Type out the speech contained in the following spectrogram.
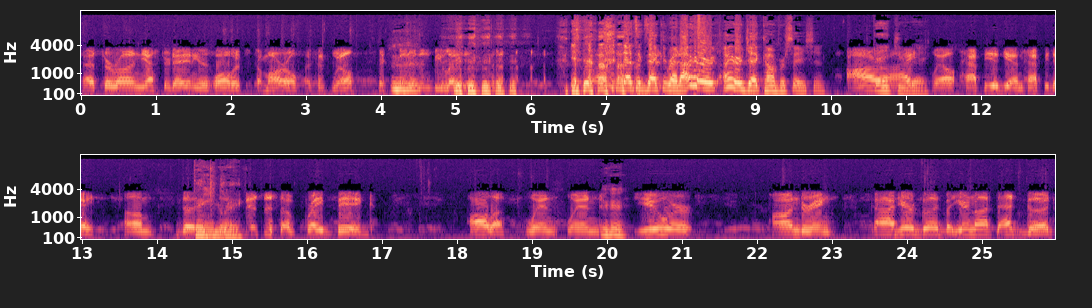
Pastor Ron yesterday, and he was, well, it's tomorrow. I said, well, it's better than belated. That's exactly right. I heard I heard that conversation. All Thank you. Ray. Well, happy again. Happy day. Um, the, Thank you, the Ray. business of pray big. Paula, when when Mm-hmm. you were pondering, God, you're good, but you're not that good,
